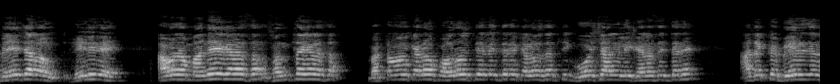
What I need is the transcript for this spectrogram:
ಬೇಜಾರಾಯ್ತು. ಹೇಳಿದೆ ಅವರ ಮನೆ ಕೆಲಸ, ಸ್ವಂತ ಕೆಲಸ. ಭಟ್ಟಮಾವ ಕೆಲವು ಪೌರೋಹಿತ್ಯಲ್ಲಿದ್ದರೆ, ಕೆಲವು ಸರ್ತಿ ಗೋಶಾಲೆಯಲ್ಲಿ ಕೆಲಸ ಇದ್ದರೆ, ಅದಕ್ಕೆ ಬೇರೆ ಜನ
